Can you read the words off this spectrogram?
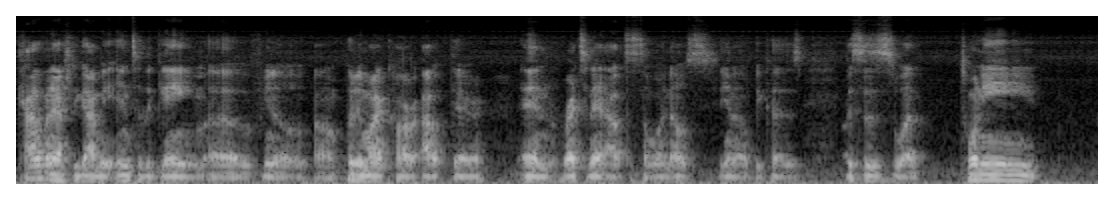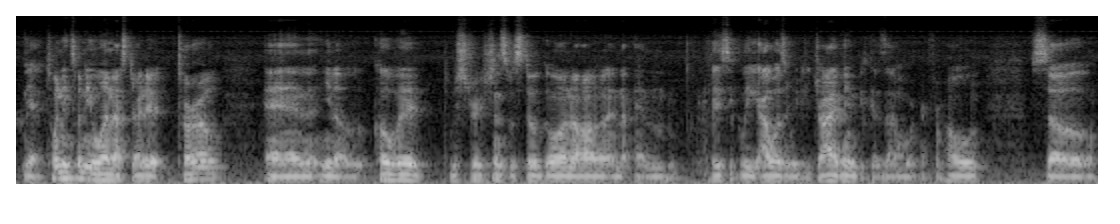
Calvin actually got me into the game of you know um, putting my car out there and renting it out to someone else. You know because this is what 20 yeah 2021 I started Turo and you know COVID restrictions were still going on and and basically I wasn't really driving because I'm working from home so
